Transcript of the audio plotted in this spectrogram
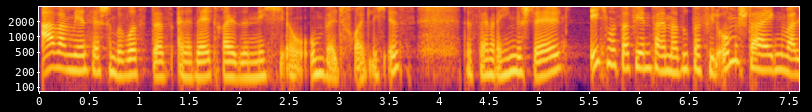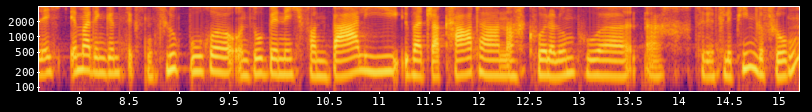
Aber mir ist ja schon bewusst, dass eine Weltreise nicht äh, umweltfreundlich ist. Das sei mal dahingestellt. Ich muss auf jeden Fall immer super viel umsteigen, weil ich immer den günstigsten Flug buche und so bin ich von Bali über Jakarta nach Kuala Lumpur nach zu den Philippinen geflogen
